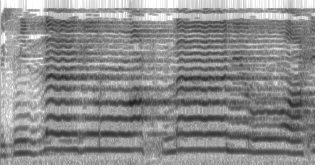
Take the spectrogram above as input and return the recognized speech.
بسم الله الرحمن الرحيم.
